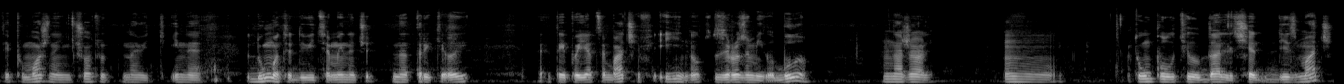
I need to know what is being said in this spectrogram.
Типу, можна нічого тут навіть і не думати. Дивіться, ми на, чот- на три кіли. Типу, я це бачив і ну, зрозуміло було. На жаль. Тому полетіли далі ще дізматч,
